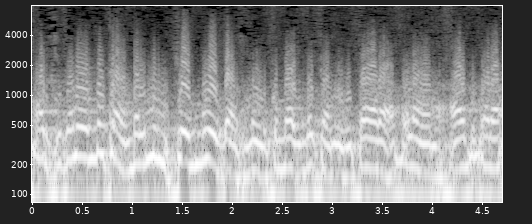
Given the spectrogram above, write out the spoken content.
ہر چیز نے بکن بل من چوک بود بس من کمال بکن بتارا فلان آد کرا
